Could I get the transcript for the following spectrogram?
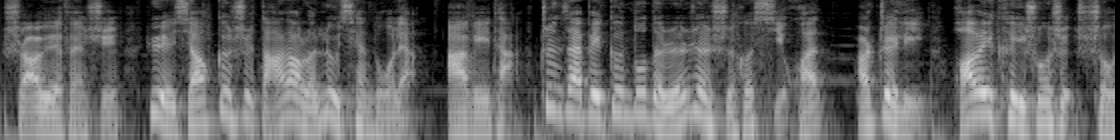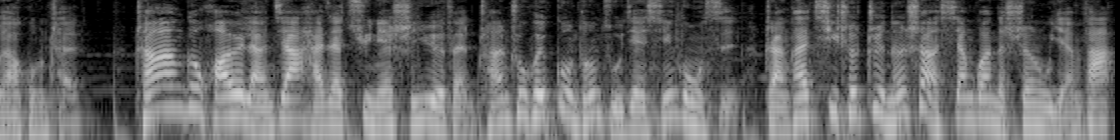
十二月份时，月销更是达到了六千多辆。阿维塔正在被更多的人认识和喜欢，而这里华为可以说是首要功臣。长安跟华为两家还在去年十一月份传出会共同组建新公司，展开汽车智能上相关的深入研发，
